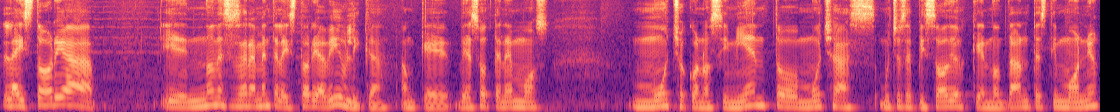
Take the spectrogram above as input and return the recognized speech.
la historia, y no necesariamente la historia bíblica, aunque de eso tenemos mucho conocimiento, muchas, muchos episodios que nos dan testimonio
